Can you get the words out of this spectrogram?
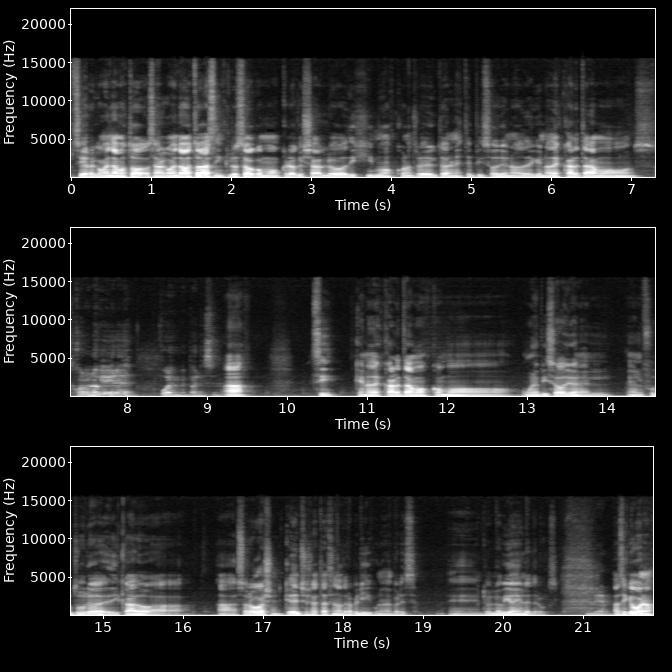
Sí, recomendamos todo, o sea, recomendamos todas, incluso como creo que ya lo dijimos con otro director en este episodio, ¿no? De que no descartamos... Con uno que viene después, me parece. Ah, sí, que no descartamos como un episodio en el, en el futuro dedicado a, a Sorogoyen, que de hecho ya está haciendo otra película, me parece. Eh, lo, lo vi hoy en Letterboxd. Bien. Así que bueno,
